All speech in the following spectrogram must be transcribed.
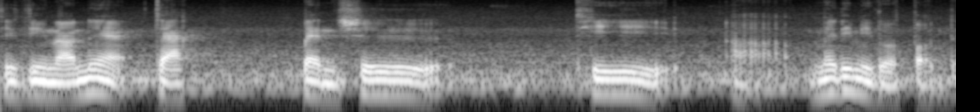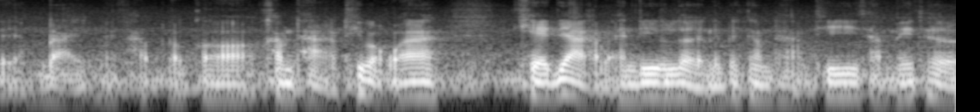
จริงๆแล้วเนี่ยแจ็คเป็นชื่อที่ไม่ได้มีตัวตนแต่อย่างใดนะครับ แล้วก็คำถามที่บอกว่าเคทหย่ากับแอนดี้เหรอเนี่ยเป็นคำถามที่ทำให้เธอ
